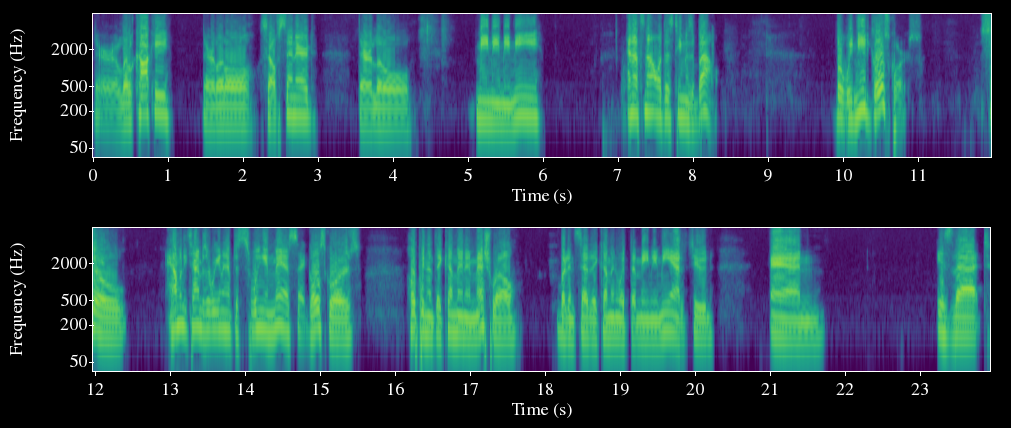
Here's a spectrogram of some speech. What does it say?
They're a little cocky, they're a little self-centered, they're a little me me me me. And that's not what this team is about. But we need goal scorers. So how many times are we going to have to swing and miss at goal scorers hoping that they come in and mesh well, but instead they come in with the me me me attitude? And is that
